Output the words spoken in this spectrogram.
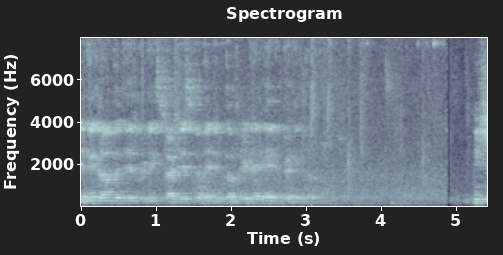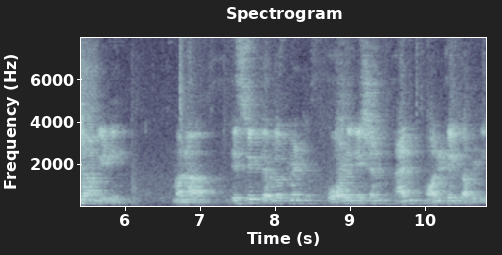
ఎన్ని గ్రామ పంచాయతీ బిల్డింగ్ స్టార్ట్ చేసినాం ఎన్ని కంప్లీట్ అయినాయి ఎన్ని పెండింగ్ ఉన్నాయి. దిశ మీటింగ్ మన district development coordination and monitoring committee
